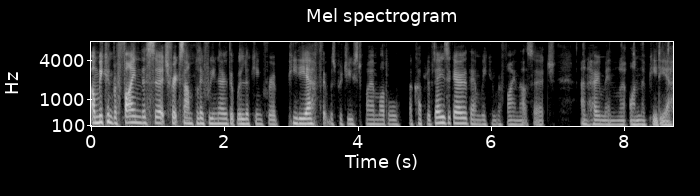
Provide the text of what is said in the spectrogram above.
And we can refine the search, for example, if we know that we're looking for a PDF that was produced by a model a couple of days ago, then we can refine that search and home in on the PDF.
